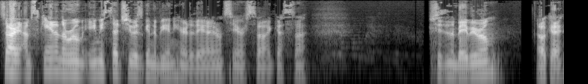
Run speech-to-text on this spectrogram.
Sorry, I'm scanning the room. Amy said she was going to be in here today. I don't see her, so I guess, uh, she's in the baby room? Okay.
